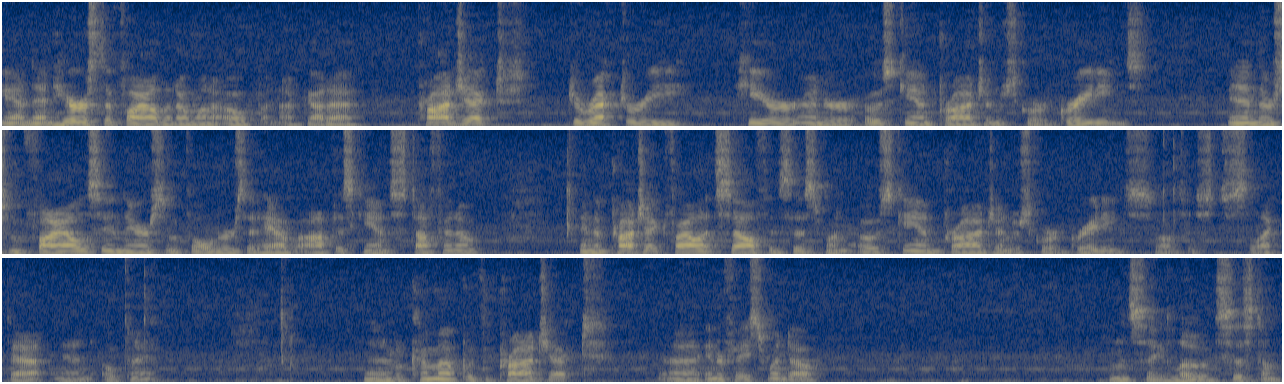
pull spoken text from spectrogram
and then here's the file that I want to open. I've got a project directory here under oscan proj underscore gradings and then there's some files in there, some folders that have Optiscan stuff in them. And the project file itself is this one, oscan proj underscore gradings. So I'll just select that and open it. And it'll come up with the project uh, interface window. And let's say load system.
